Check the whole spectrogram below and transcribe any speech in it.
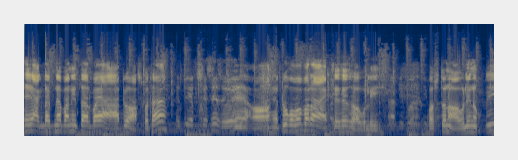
সেই আগদাৰ দিনা পানী তাৰ পৰাই আহাটো সহজ কথা। সেইটো এক্সাৰচাইজ এ, অঁ সেইটো ক'ব পাৰা এক্সাৰচাইজ হোৱা বুলি। কষ্ট নোহোৱা বুলি নকবি।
